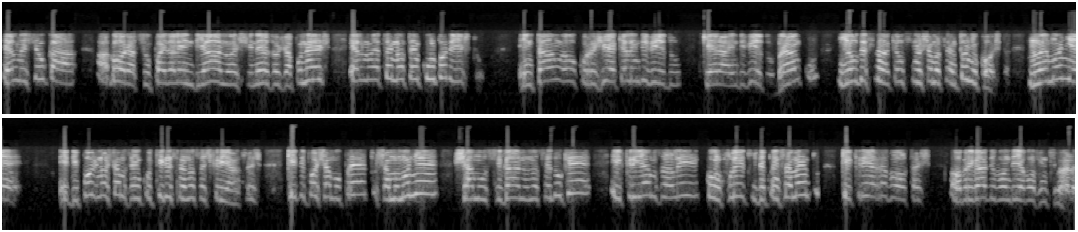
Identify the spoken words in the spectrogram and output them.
Ele nasceu cá, Agora, se o pai dele é indiano, é chinês ou japonês, ele não, é, não tem culpa disto. Então eu corrigi aquele indivíduo, que era indivíduo branco, e eu disse, não, aquele senhor chama-se Antônio Costa, não é Monhé. E depois nós estamos a incutir isso nas nossas crianças, que depois chamam o preto, chamam o Monhé, chamam o cigano não sei do quê, e criamos ali conflitos de pensamento que criam revoltas. Obrigado e bom dia, bom fim de semana.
